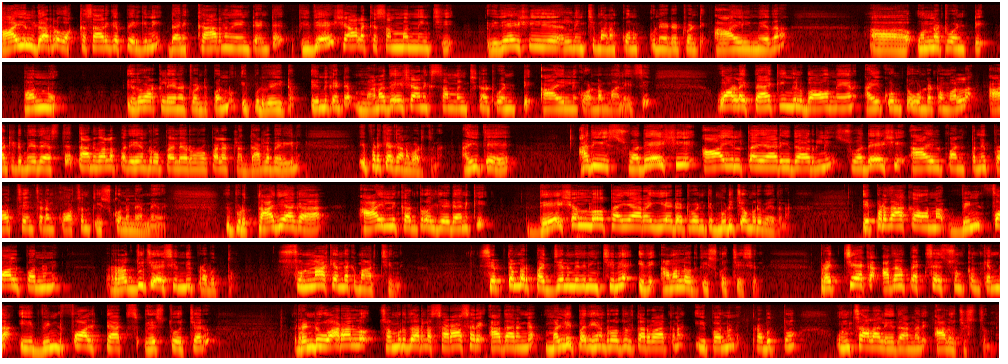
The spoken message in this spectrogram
Oil ధరలు ఒక్కసారిగా పెరిగినాయి. దానికి కారణం ఏంటంటే విదేశాలకు సంబంధించి విదేశీయాల నుంచి మనం కొనుక్కునేటటువంటి ఆయిల్ మీద ఉన్నటువంటి పన్ను ఇదివరకు లేనటువంటి పన్ను ఇప్పుడు వేయటం. ఎందుకంటే మన దేశానికి సంబంధించినటువంటి ఆయిల్ని కొనడం మానేసి వాళ్ళ ప్యాకింగ్లు బాగున్నాయని అవి కొంటూ ఉండటం వల్ల వాటి మీద వేస్తే దానివల్ల పదిహేను రూపాయలు ఇరవై రూపాయలు అట్లా ధరలు పెరిగినాయి. ఇప్పటికే కనబడుతున్నాయి. అయితే అది స్వదేశీ ఆయిల్ తయారీదారుని స్వదేశీ ఆయిల్ పంటని ప్రోత్సహించడం కోసం తీసుకున్న నిర్ణయం ఇప్పుడు తాజాగా ఆయిల్ని కంట్రోల్ చేయడానికి దేశంలో తయారయ్యేటటువంటి ముడి చమురు మీదన ఇప్పటిదాకా ఉన్న విండ్ఫాల్ పన్నుని రద్దు చేసింది ప్రభుత్వం. సున్నా కిందకి మార్చింది. సెప్టెంబర్ పద్దెనిమిది నుంచినే ఇది అమల్లోకి తీసుకొచ్చేసింది. ప్రత్యేక అదనపు ఎక్సైజ్ సుంకం కింద ఈ విండ్ఫాల్ ట్యాక్స్ వేస్తూ వచ్చారు. రెండు వారాల్లో చమురు సరాసరి ఆధారంగా మళ్ళీ పదిహేను రోజుల తర్వాతన ఈ పన్నుని ప్రభుత్వం ఉంచాలా లేదా అన్నది ఆలోచిస్తుంది.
